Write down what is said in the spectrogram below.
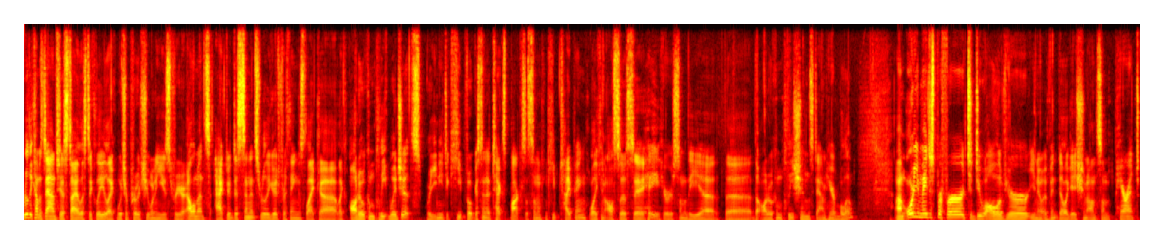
really comes down to stylistically, like which approach you want to use for your elements. Active descendant's really good for things like uh, like autocomplete widgets, where you need to keep focus in a text box so someone can keep typing. Well, you can also say, hey, here are some of the uh, the, the auto completions down here below. Um, or you may just prefer to do all of your you know, event delegation on some parent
